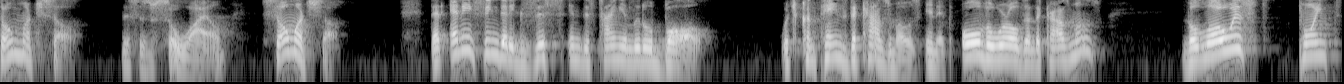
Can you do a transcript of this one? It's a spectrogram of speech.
So much so, this is so wild, so much so, that anything that exists in this tiny little ball, which contains the cosmos in it, all the worlds and the cosmos, the lowest point,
